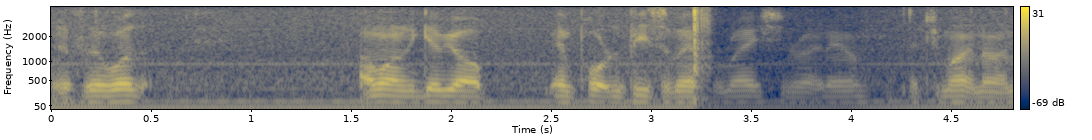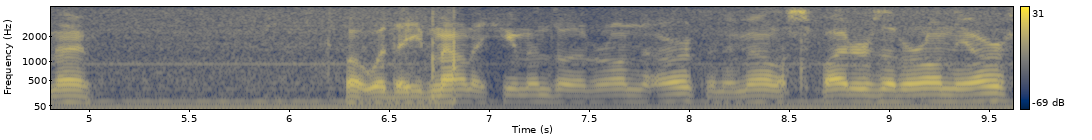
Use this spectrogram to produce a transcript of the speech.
If there was, I wanted to give y'all an important piece of information right now that you might not know. But with the amount of humans that are on the earth and the amount of spiders that are on the earth,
